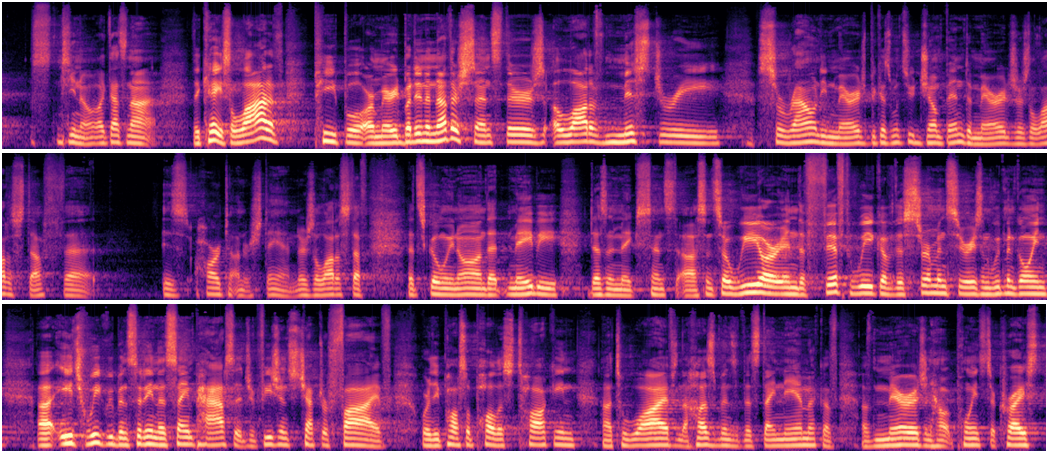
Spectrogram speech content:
you know, like that's not the case. A lot of people are married, but in another sense, there's a lot of mystery surrounding marriage because once you jump into marriage, there's a lot of stuff that is hard to understand. There's a lot of stuff that's going on that maybe doesn't make sense to us. And so we are in the fifth week of this sermon series, and we've been going uh, each week, we've been sitting in the same passage, Ephesians chapter 5, where the Apostle Paul is talking uh, to wives and the husbands of this dynamic of, of marriage and how it points to Christ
